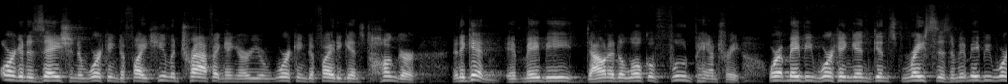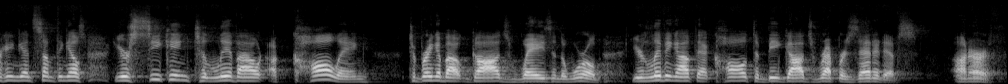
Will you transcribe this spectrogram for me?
organization and working to fight human trafficking or you're working to fight against hunger, and again, it may be down at a local food pantry, or it may be working against racism, it may be working against something else. You're seeking to live out a calling to bring about God's ways in the world. You're living out that call to be God's representatives on earth.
